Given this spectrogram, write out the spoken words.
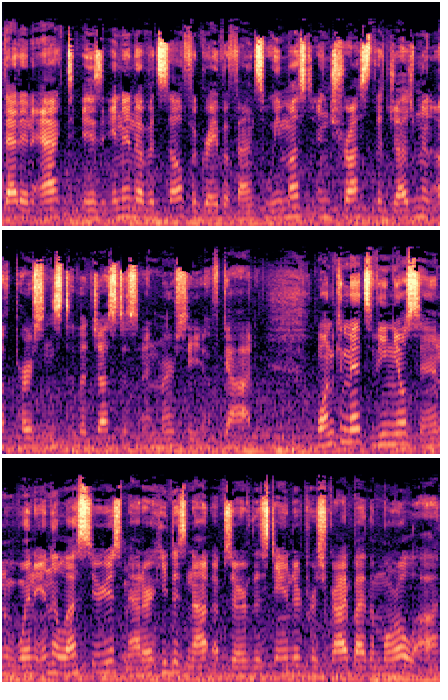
that an act is in and of itself a grave offense, we must entrust the judgment of persons to the justice and mercy of God. One commits venial sin when, in a less serious matter, he does not observe the standard prescribed by the moral law,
